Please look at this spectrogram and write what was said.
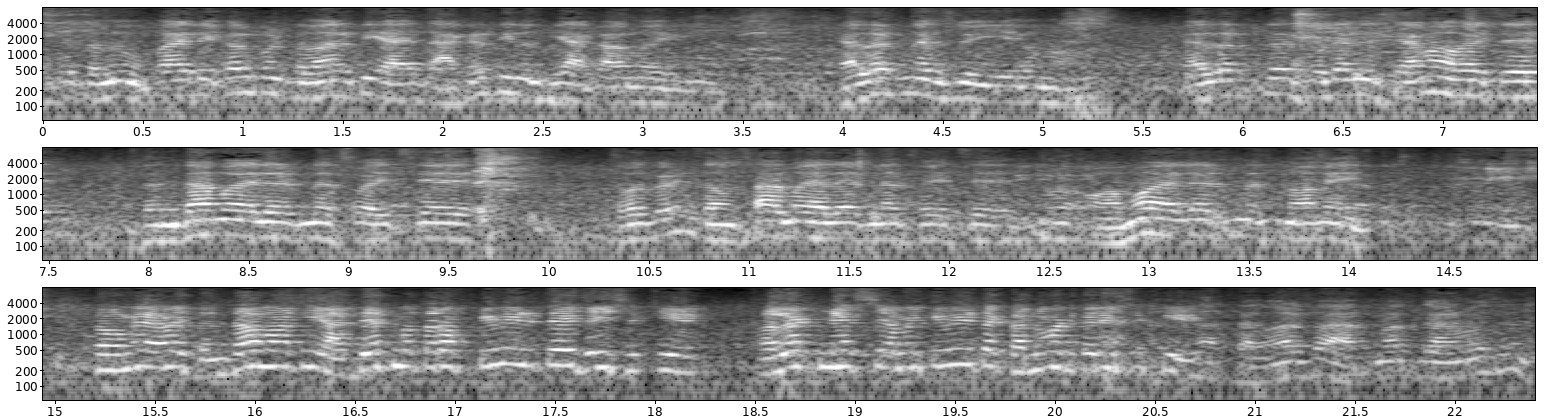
એટલે તમે ઉપાય દેખાડો પણ તમારાથી જાગૃતિ નથી આ કામ એલર્ટનેસ જોઈએ એમાં. એલર્ટનેસ બધાને શેમાં હોય છે? ધંધામાં એલર્ટનેસ હોય છે? સંસારમાં એલર્ટનેસ હોય છે. આમાં એલર્ટનેસ નામે. તો અમે હવે ધંધામાંથી આધ્યાત્મ તરફ કેવી રીતે જઈ શકીએ? અલર્ટનેસ છે અમે કેવી રીતે કન્વર્ટ કરી શકીએ? તમારે તો આત્મા જાણવો છે ને.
